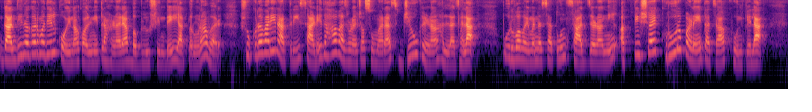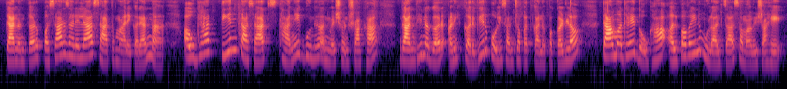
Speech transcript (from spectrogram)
गांधीनगरमधील कोयना कॉलनीत राहणाऱ्या बबलू शिंदे या तरुणावर शुक्रवारी रात्री साडेदहा वाजण्याच्या सुमारास जीवघेणा हल्ला झाला. पूर्व वैमनस्यातून सात जणांनी अतिशय क्रूरपणे त्याचा खून केला. त्यानंतर पसार झालेल्या सात मारेकऱ्यांना अवघ्या तीन तासात स्थानिक गुन्हे अन्वेषण शाखा गांधीनगर आणि करवीर पोलिसांच्या पथकानं पकडलं. त्यामध्ये दोघा अल्पवयीन मुलांचा समावेश आहे.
